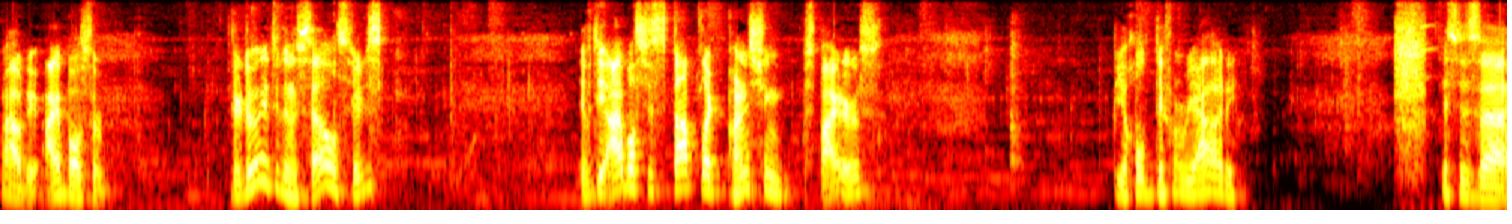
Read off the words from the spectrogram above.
Wow, the eyeballs are they're doing it to themselves. They're just if the eyeballs just stopped like punishing spiders, be a whole different reality. This is uh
